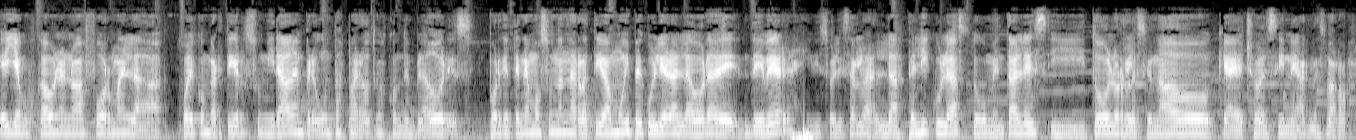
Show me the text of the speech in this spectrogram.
ella buscaba una nueva forma en la cual convertir su mirada en preguntas para otros contempladores. Porque tenemos una narrativa muy peculiar a la hora de, ver y visualizar las películas, documentales y todo lo relacionado que ha hecho el cine Agnes Barba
